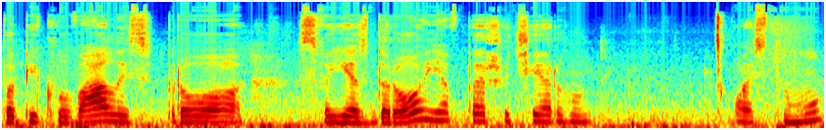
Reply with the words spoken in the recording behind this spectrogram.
попіклувались про своє здоров'я в першу чергу. Ось тому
